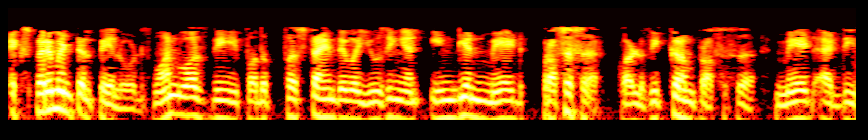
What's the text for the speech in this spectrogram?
experimental payloads. One was the, for the first time they were using an Indian-made processor called Vikram processor made at the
